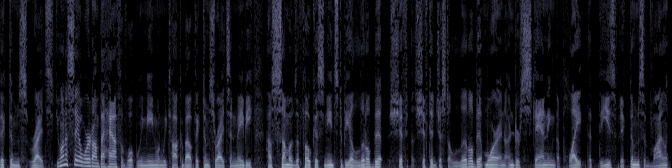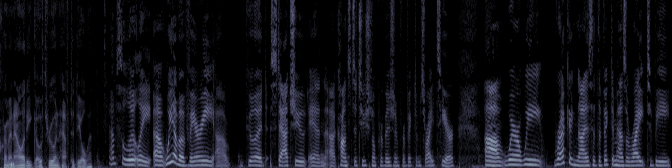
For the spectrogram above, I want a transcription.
victims' rights. Do you want to say a word on behalf of what we mean when we talk about victims' rights and maybe how some of the focus needs to be a little bit shift, shifted just a little bit more in understanding the plight that these victims of violent criminality go through and have to deal with? Absolutely. Uh, we have a very uh, good statute and uh, constitutional provision for victims' rights here, uh, where we recognize that the victim has a right to be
